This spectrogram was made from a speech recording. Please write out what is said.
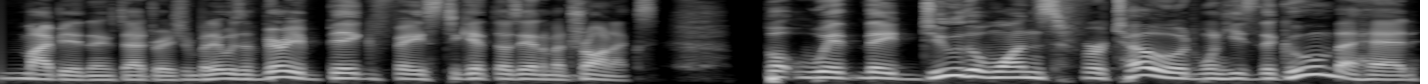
might be an exaggeration, but it was a very big face to get those animatronics. But with they do the ones for Toad when he's the Goomba head,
